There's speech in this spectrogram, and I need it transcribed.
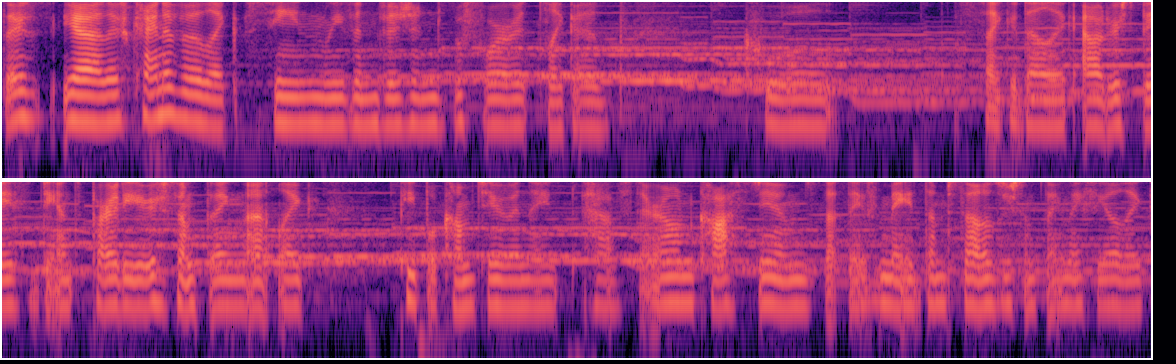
There's yeah, there's kind of a like scene we've envisioned before. It's like a cool psychedelic outer space dance party or something that like people come to and they have their own costumes that they've made themselves or something. They feel like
